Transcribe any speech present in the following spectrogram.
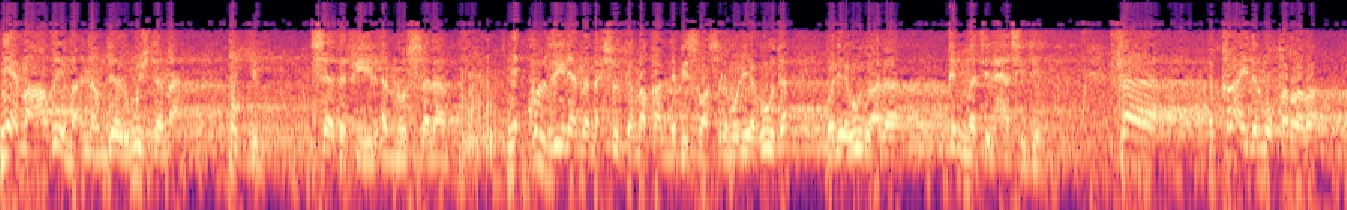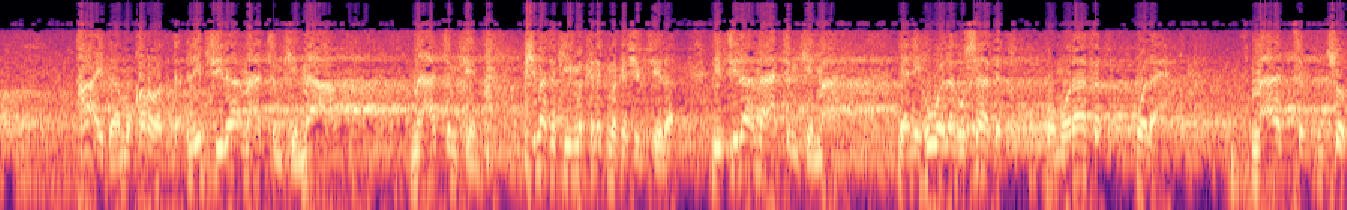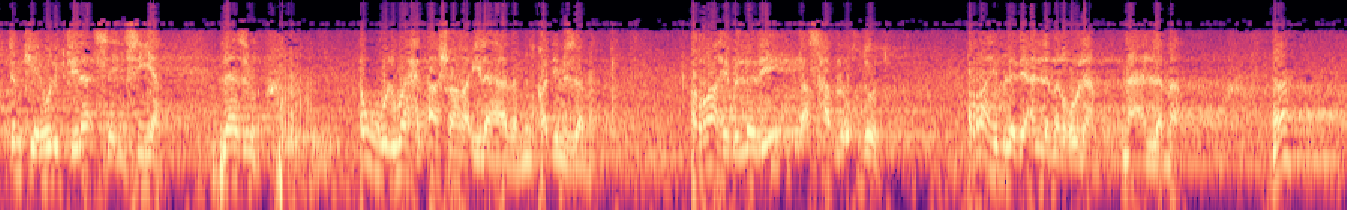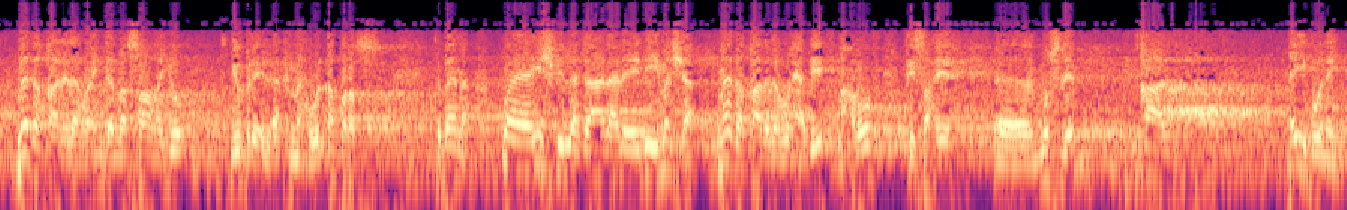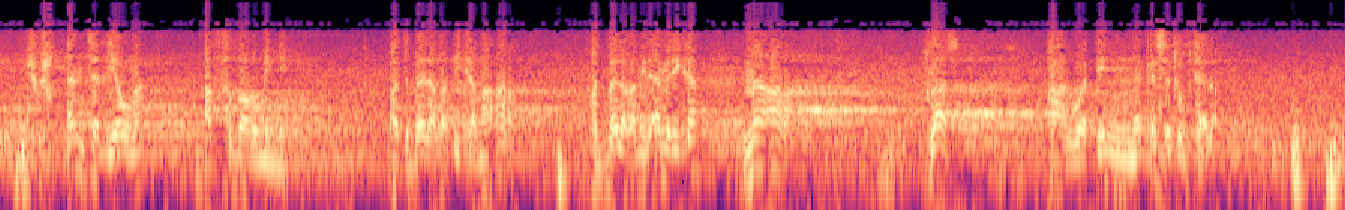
نعمة عظيمة أنهم داروا مجتمع طيب ساد فيه الأمن والسلام. كل ذي نعمة محسود كما قال النبي صلى الله عليه وسلم واليهود واليهود على قمة الحاسدين. فالقاعدة المقررة قاعدة مقررة الابتلاء مع التمكين مع مع التمكين. مش معناتها كي يمكنك ما كانش ابتلاء. الابتلاء مع التمكين معه يعني هو له سابق ومرافق ولاحق مع تشوف التمكين والابتلاء سيان لازم أول واحد أشار إلى هذا من قديم الزمان الراهب الذي أصحاب الأخدود. الراهب الذي علم الغلام ما علمه. ها؟ ماذا قال له عندما صار يبرئ الأكمه والأبرص؟ تبانا ويشفي الله تعالى على يديه من شاء. ماذا قال له الحديث؟ معروف في صحيح آه، مسلم. قال أي بني أنت اليوم أفضل مني. قد بلغ بك ما أرى. قد بلغ من أمرك ما أرى. خلاص. قال وإنك ستبتلى.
